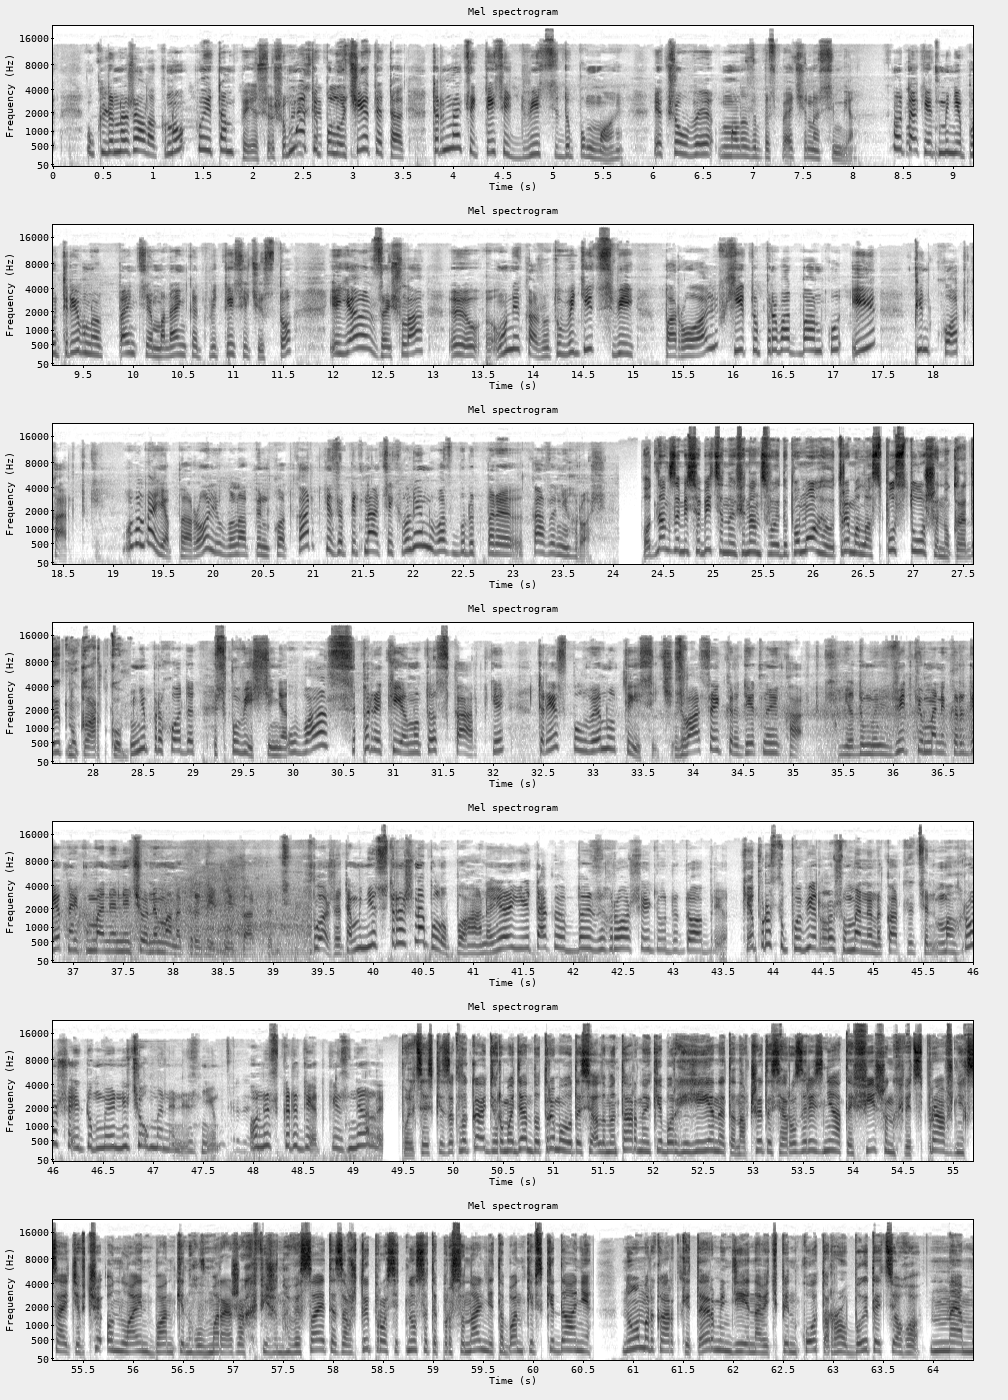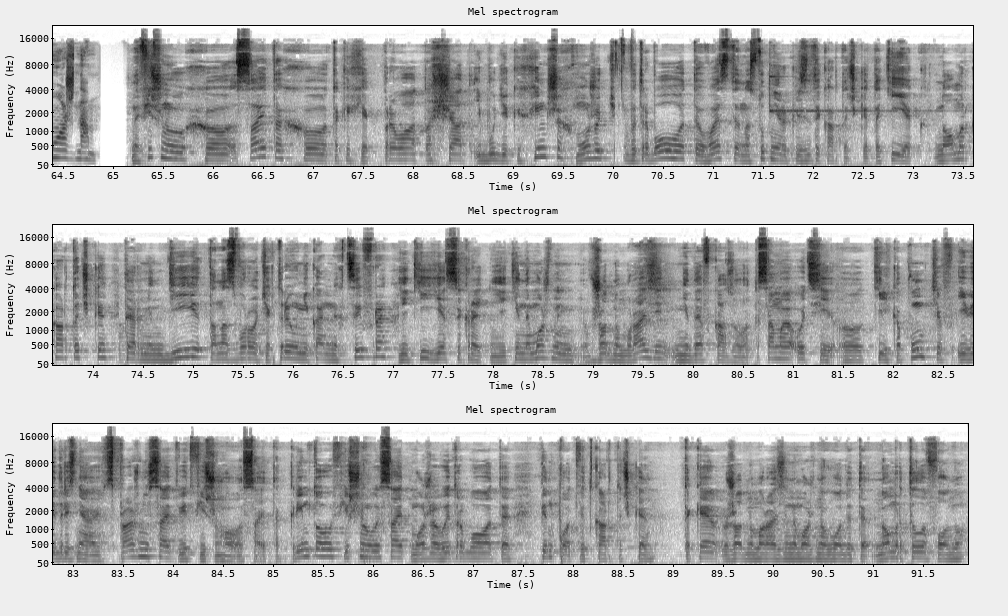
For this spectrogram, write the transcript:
Нажала кнопку і там пише, що можете отримати так 13 тисяч 200 допомоги, якщо ви малозабезпечена сім'я. Ну, так як мені потрібно, пенсія маленька 2100, і я зайшла, е, вони кажуть, уведіть свій пароль, вхід у Приватбанку і пін-код картки. Ввела я пароль, ввела пін-код картки, за 15 хвилин у вас будуть переказані гроші. Однак замість обіцяної фінансової допомоги отримала спустошену кредитну картку. Мені приходить сповіщення. У вас перекинуто з картки 3,5 тисячі з вашої кредитної картки. Я думаю, звідки в мене кредитна, як у мене нічого нема на кредитній картці. Боже, та мені страшно було погано. Я і так без грошей, люди добрі. Я просто повірила, що в мене на картці нема грошей, і думаю, нічого в мене не знімуть. Вони з кредитки зняли. Поліцейські закликають громадян дотримуватися елементарної кібергігієни та навчитися розрізняти фішинг від справжніх сайтів чи онлайн-банкінгу в мережах. Фішингові сайти завжди просять носити персональні та банківські дані, номер картки, термін дії, навіть пін-код. Робити цього не можна. На фішингових е, сайтах, е, таких як Приват, Ощад і будь-яких інших, можуть витребовувати ввести наступні реквізити карточки, такі як номер карточки, термін дії та на звороті три унікальних цифри, які є секретні, які не можна в жодному разі ніде вказувати. Саме оці е, кілька пунктів і відрізняють справжній сайт від фішингового сайта. Крім того, фішинговий сайт може витребувати пін-код від карточки. Таке в жодному разі не можна вводити, номер телефону.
